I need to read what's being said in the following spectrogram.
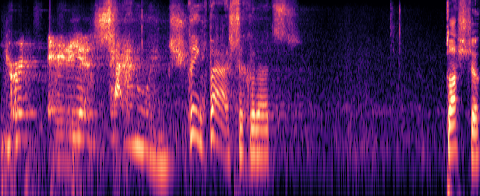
You're an idiot sandwich. Think fast, Sugar Nuts. You.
